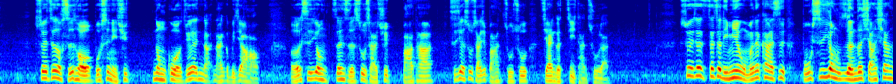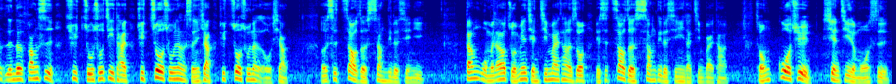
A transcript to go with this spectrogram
所以这种石头不是你去弄过，觉得哪哪一个比较好。而是用真实的素材去把它，实际的素材去把它逐出这样一个祭坛出来。所以在在这里面，我们在看的是不是用人的想象、人的方式去逐出祭坛，去做出那个神像，去做出那个偶像，而是照着上帝的心意。当我们来到主人面前敬拜他的时候，也是照着上帝的心意来敬拜他。从过去献祭的模式，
